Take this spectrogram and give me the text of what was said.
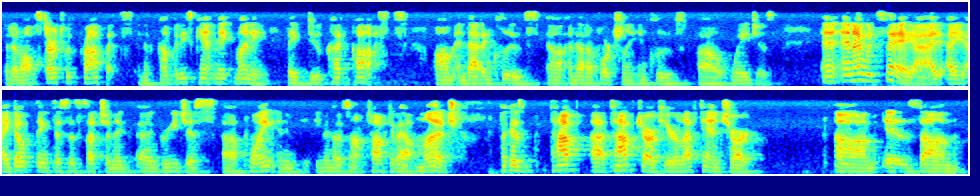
but it all starts with profits. And if companies can't make money, they do cut costs, um, and that includes, uh, and that unfortunately includes uh, wages. And, and, I would say, I, I, I, don't think this is such an egregious uh, point, and even though it's not talked about much, because top uh, top chart here, left hand chart, um, is um,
